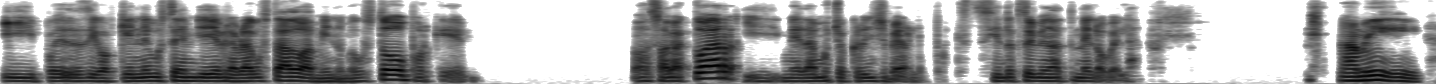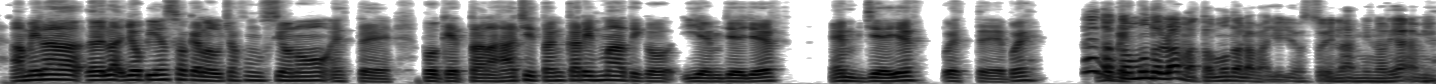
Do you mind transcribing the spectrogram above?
Y pues digo, quien le guste MJF le habrá gustado, a mí no me gustó porque no sabe actuar y me da mucho cringe verlo, porque siento que estoy viendo una telenovela. A mí, a mí la, verdad, yo pienso que la lucha funcionó, este, porque Tanahashi es tan carismático y MJF, MJF, este, pues, No, Ok. todo el mundo lo ama, todo el mundo lo ama. Yo, yo en la minoría, a mí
